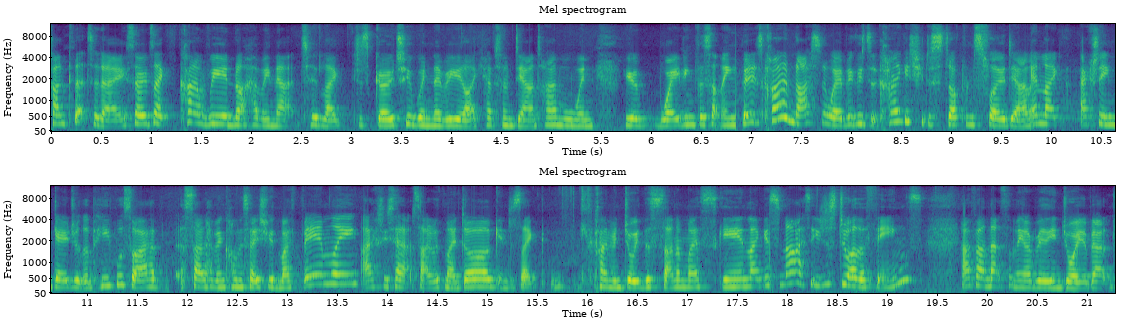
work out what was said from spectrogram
can't do that today. So it's like kind of weird not having that to like just go to whenever you like have some downtime or when you're waiting for something. But it's kind of nice in a way because it kind of gets you to stop and slow down and like actually engage with other people. So I have started having conversation with my family. I actually sat outside with my dog and just like kind of enjoyed the sun on my skin. Like it's nice. You just do other things. I found that's something I really enjoy about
